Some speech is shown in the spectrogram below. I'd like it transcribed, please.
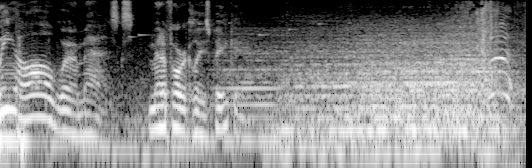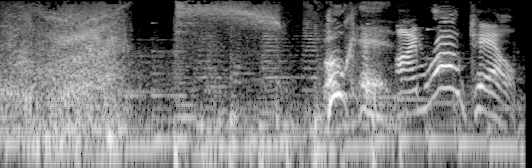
We all wear masks, metaphorically speaking. Hookhead! I'm Roadkill!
